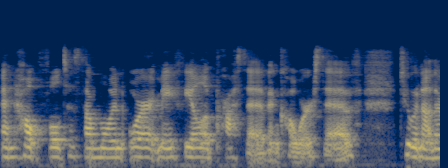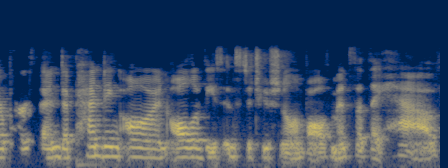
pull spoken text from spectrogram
and helpful to someone, or it may feel oppressive and coercive to another person, depending on all of these institutional involvements that they have.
